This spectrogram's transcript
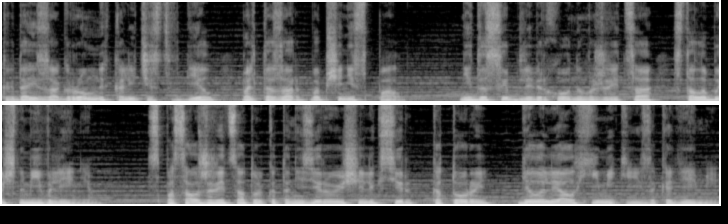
когда из-за огромных количеств дел Бальтазар вообще не спал. Недосып для верховного жреца стал обычным явлением. Спасал жреца только тонизирующий эликсир, который, делали алхимики из академии.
